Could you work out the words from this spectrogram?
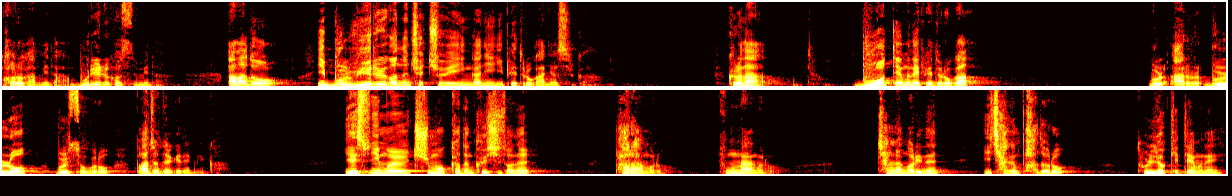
걸어갑니다. 무리를 걷습니다. 아마도 이 물 위를 걷는 최초의 인간이 이 베드로가 아니었을까. 그러나 무엇 때문에 베드로가 물 아르, 물로 물 속으로 빠져들게 됩니까? 예수님을 주목하던 그 시선을 바람으로, 풍랑으로, 찰랑거리는 이 작은 파도로 돌렸기 때문에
